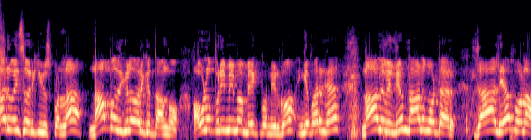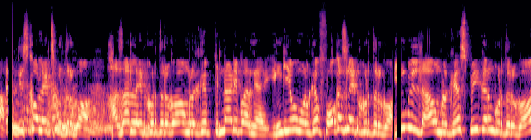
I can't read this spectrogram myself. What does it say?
ஆறு வயசு வரைக்கும் யூஸ் பண்ணலாம். நாற்பது கிலோ வரைக்கும் தாங்கும். அவ்வளோ பிரீமியமா மேக் பண்ணியிருக்கோம். இங்க பாருங்க நாலு வீலையும் நாலு மோட்டார் ஜாலியாக போகலாம் டிஸ்கோ லைட்ஸ் கொடுத்துருக்கோம். ஹசார் லைட் கொடுத்துருக்கோம். உங்களுக்கு பின்னாடி பாருங்க இங்கேயும் உங்களுக்கு ஃபோக்கஸ் லைட் கொடுத்துருக்கோம். இன்பில்டா உங்களுக்கு ஸ்பீக்கரும் கொடுத்துருக்கோம்.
